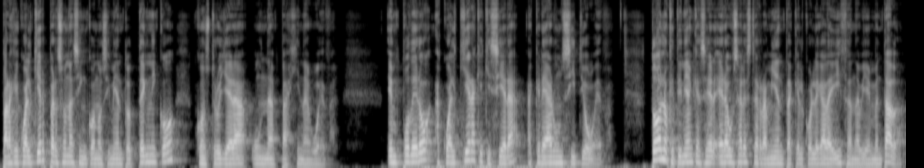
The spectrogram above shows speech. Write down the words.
para que cualquier persona sin conocimiento técnico construyera una página web empoderó a cualquiera que quisiera a crear un sitio web. Todo lo que tenían que hacer era usar esta herramienta que el colega de Ethan había inventado.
